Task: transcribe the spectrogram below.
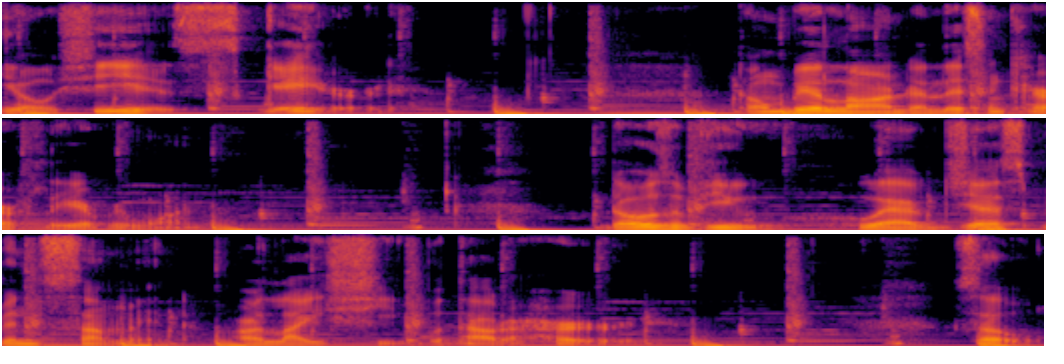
Yo, she is scared. Don't be alarmed and listen carefully, everyone. Those of you who have just been summoned are like sheep without a herd. So,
